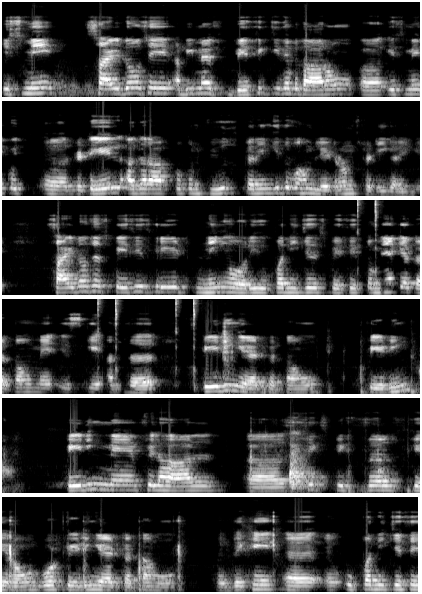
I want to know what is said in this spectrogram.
इसमें साइडों से, अभी मैं बेसिक चीज़ें बता रहा हूँ इसमें कुछ डिटेल अगर आपको कंफ्यूज करेंगी तो वो हम लेटर ऑन स्टडी करेंगे। साइडों से स्पेसिस क्रिएट नहीं हो रही, ऊपर नीचे स्पेसिस। तो मैं क्या करता हूँ, मैं इसके अंदर पेडिंग ऐड करता हूँ। पेडिंग। पेडिंग में फ़िलहाल सिक्स पिक्सल के राउंड बोर्ड पेडिंग ऐड करता हूँ। तो देखें ऊपर नीचे से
